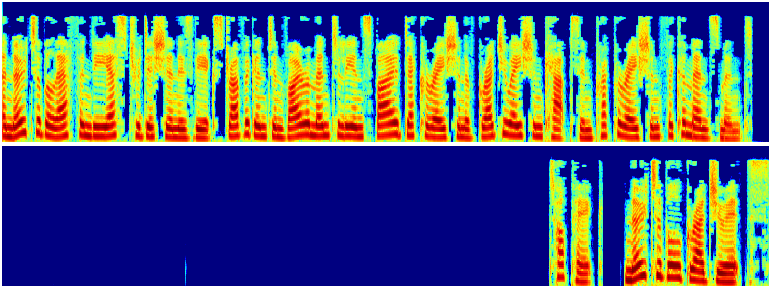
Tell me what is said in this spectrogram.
A notable F&ES tradition is the extravagant environmentally inspired decoration of graduation caps in preparation for commencement. Notable graduates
